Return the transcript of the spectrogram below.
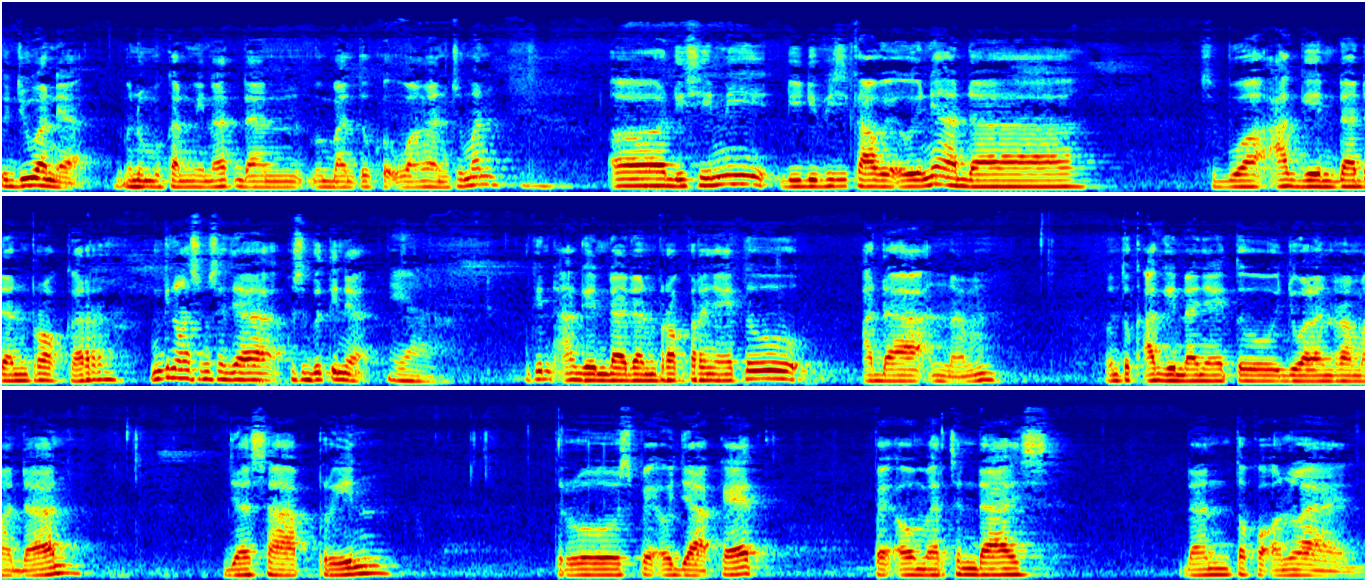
tujuan ya. Menumbuhkan minat dan membantu keuangan. Cuman eh, di sini di divisi KWU ini ada sebuah agenda dan proker. Mungkin langsung saja aku sebutin ya. Iya. mungkin agenda dan prokernya itu ada enam. Untuk agendanya itu jualan Ramadan jasa print terus PO jaket PO merchandise dan toko online.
